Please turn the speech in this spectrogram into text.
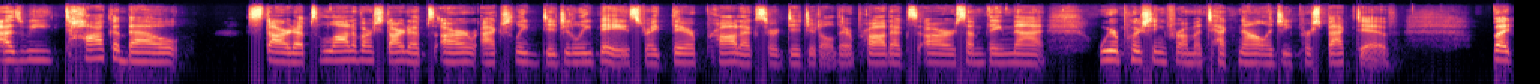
as we talk about startups a lot of our startups are actually digitally based right their products are digital their products are something that we're pushing from a technology perspective but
